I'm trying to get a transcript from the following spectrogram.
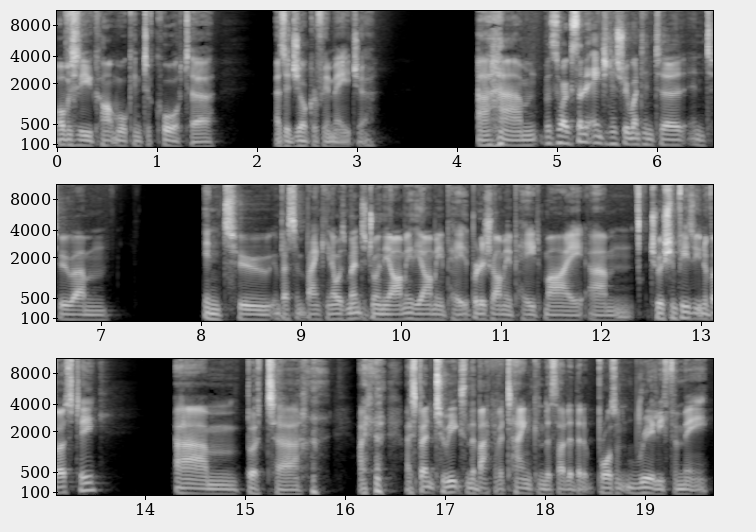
Obviously, you can't walk into court uh, as a geography major. Um, but so I studied ancient history, went into into um, into investment banking. I was meant to join the army. The army paid, the British Army paid my um, tuition fees at university. Um, but uh, I, I spent two weeks in the back of a tank and decided that it wasn't really for me.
